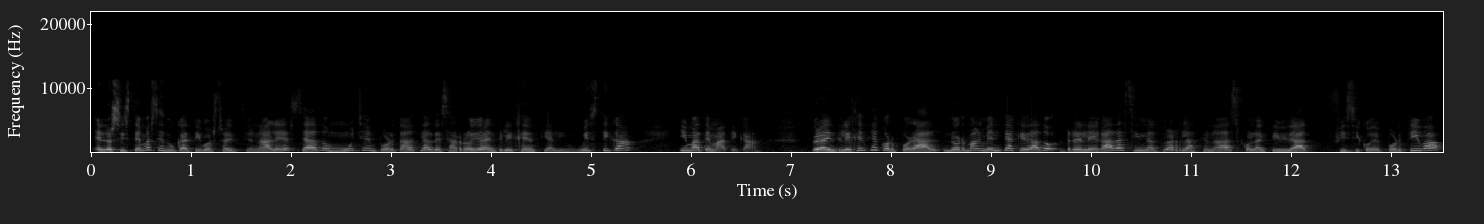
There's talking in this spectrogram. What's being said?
En los sistemas educativos tradicionales se ha dado mucha importancia al desarrollo de la inteligencia lingüística y matemática, pero la inteligencia corporal normalmente ha quedado relegada a asignaturas relacionadas con la actividad físico-deportiva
